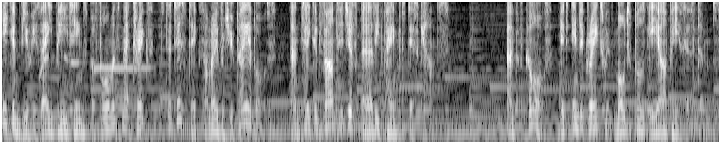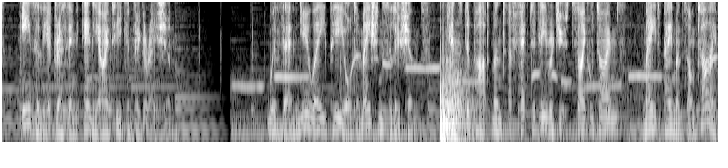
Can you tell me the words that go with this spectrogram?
He can view his AP team's performance metrics, statistics on overdue payables, and take advantage of early payment discounts. And of course, it integrates with multiple ERP systems, easily addressing any IT configuration. With their new AP automation solutions, Ken's department effectively reduced cycle times, made payments on time,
